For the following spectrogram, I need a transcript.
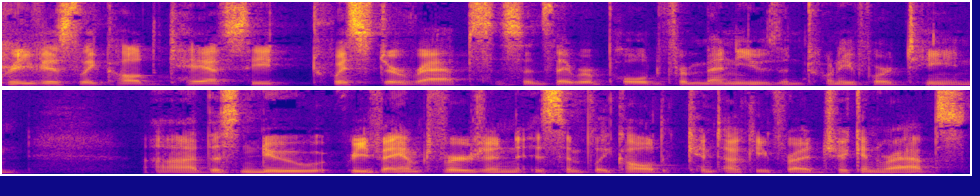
previously called KFC Twister Wraps since they were pulled from menus in 2014. Uh, this new revamped version is simply called Kentucky Fried Chicken Wraps.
